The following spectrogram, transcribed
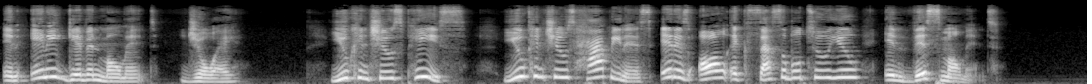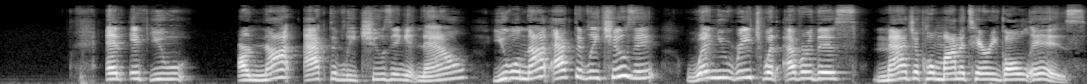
in any given moment joy. You can choose peace. You can choose happiness. It is all accessible to you in this moment. And if you are not actively choosing it now, you will not actively choose it when you reach whatever this magical monetary goal is.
